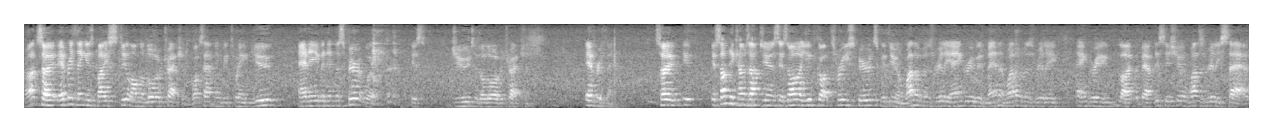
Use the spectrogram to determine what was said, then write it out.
Right? So everything is based still on the law of attraction. What's happening between you and even in the spirit world is due to the law of attraction. Everything. So if, if somebody comes up to you and says, "Oh, you've got three spirits with you, and one of them's really angry with men, and one of them's really angry like about this issue, and one's really sad,"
